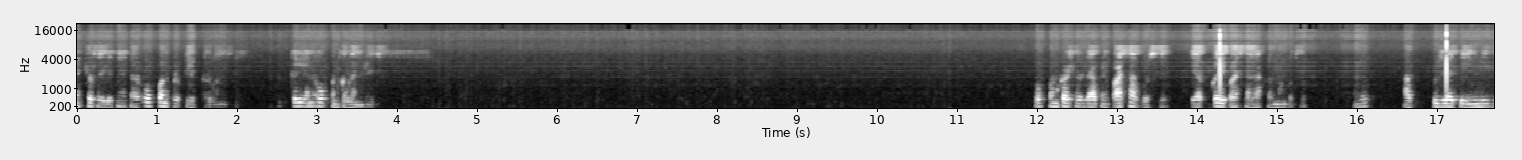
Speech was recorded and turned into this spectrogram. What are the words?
આ એપ થઈ જશે ત્યારે ઓપન પર ક્લિક કરવાનું છે. કરી અને ઓપન કરવાની રહેશે ઓપન કરશો એટલે આપણે ભાષા પૂછશે કે આપ કઈ ભાષા રાખવા માંગો છો? આપ ગુજરાતી, હિન્દી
